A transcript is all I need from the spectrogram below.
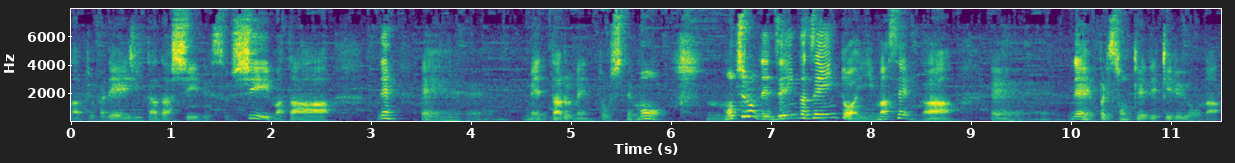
なんていうか、礼儀正しいですし、また、ね、えー、メンタル面としても、もちろんね、全員が全員とは言いませんが、えー、ね、やっぱり尊敬できるような、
